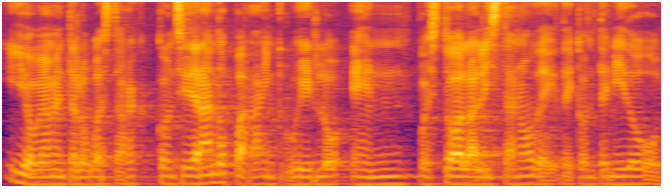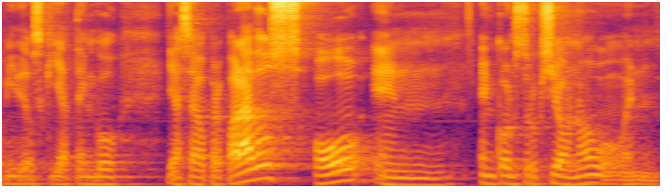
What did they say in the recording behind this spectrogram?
y obviamente lo voy a estar considerando para incluirlo en pues toda la lista ¿no? de, contenido o videos que ya tengo ya sea preparados o en, construcción o en,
